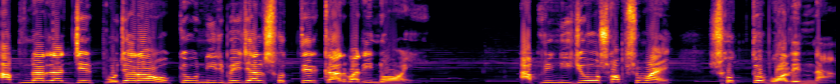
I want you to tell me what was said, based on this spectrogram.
আপনার রাজ্যের প্রজারাও কেউ নির্ভেজাল সত্যের কারবারি নয়। আপনি নিজেও সবসময় সত্য বলেন না।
